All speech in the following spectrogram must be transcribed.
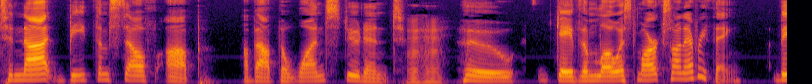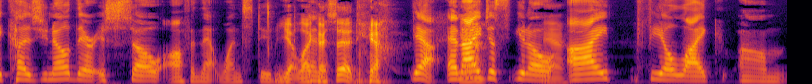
To not beat themselves up about the one student Mm-hmm. who gave them lowest marks on everything. Because you know there is so often that one student. Yeah, like And- I said, yeah. yeah, and I just, you know, Yeah. I feel like um,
